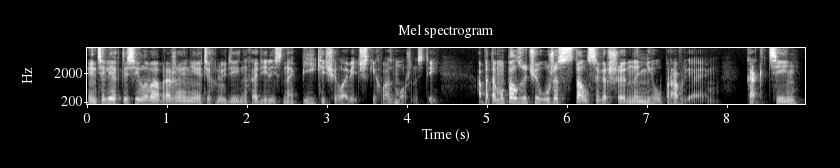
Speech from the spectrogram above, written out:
Интеллект и сила воображения этих людей находились на пике человеческих возможностей, а потому ползучий ужас стал совершенно неуправляем, как тень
